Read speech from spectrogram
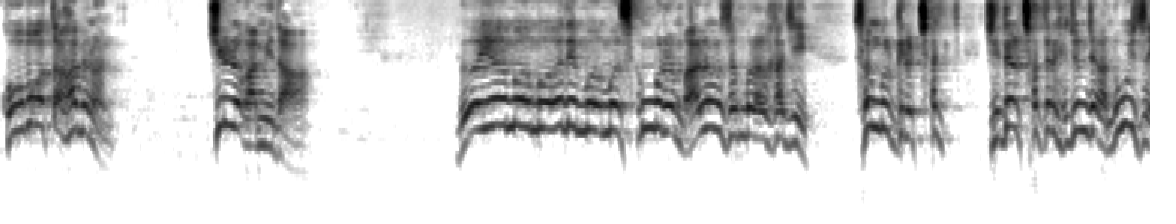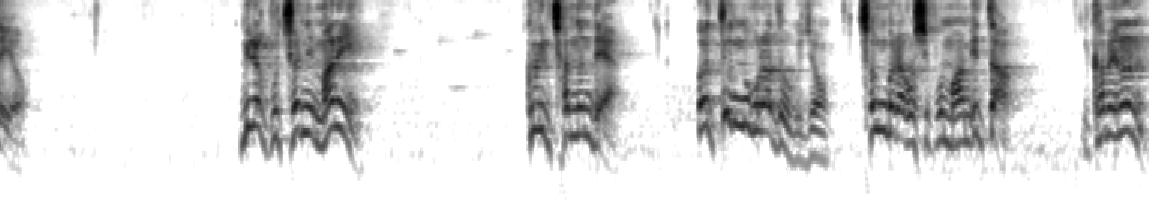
그거 보고 딱 하면은 질러 갑니다. 뭐여, 뭐, 뭐, 어디, 뭐, 뭐, 성불을, 말로 성불할까지 성불길을 찾, 제대로 찾도록 해준 자가 누구 있어요? 미륵 부처님만이 그 길을 찾는데 어떤 누구라도, 그죠? 성불하고 싶은 마음이 있다. 이 가면은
